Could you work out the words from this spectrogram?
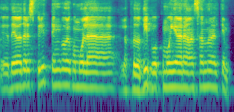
eh, de Avatar Spirit, tengo como la, los prototipos, cómo iban avanzando en el tiempo.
